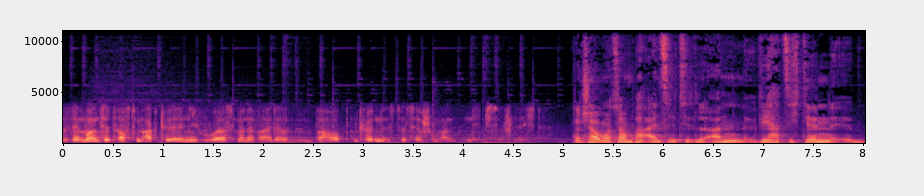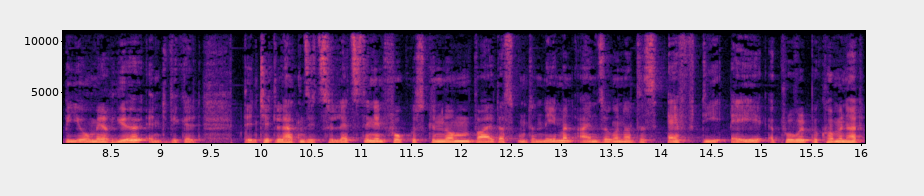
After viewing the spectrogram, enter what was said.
Wenn wir uns jetzt auf dem aktuellen Niveau erstmal eine Weile behaupten können, ist das ja schon mal nicht so schlecht. Dann schauen wir uns noch ein paar Einzeltitel an. Wie hat sich denn Biomerieux entwickelt? Den Titel hatten Sie zuletzt in den Fokus genommen, weil das Unternehmen ein sogenanntes FDA-Approval bekommen hat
